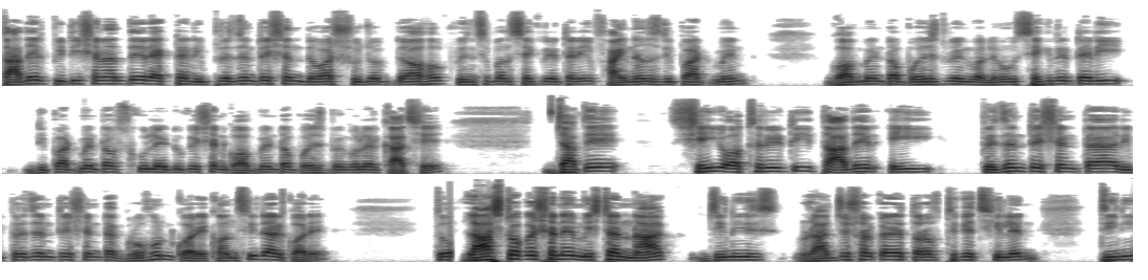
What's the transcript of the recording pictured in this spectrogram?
তাদের পিটিশনারদের একটা রিপ্রেজেন্টেশন দেওয়ার সুযোগ দেওয়া হোক principal secretary finance department government of West Bengal এবং secretary department of school education government of West বেঙ্গলের কাছে, যাতে সেই অথরিটি তাদের এই প্রেজেন্টেশনটা রিপ্রেজেন্টেশনটা গ্রহণ করে কনসিডার করে। তো লাস্ট অকেশনে মিস্টার নাগ, যিনি রাজ্য সরকারের তরফ থেকে ছিলেন, তিনি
